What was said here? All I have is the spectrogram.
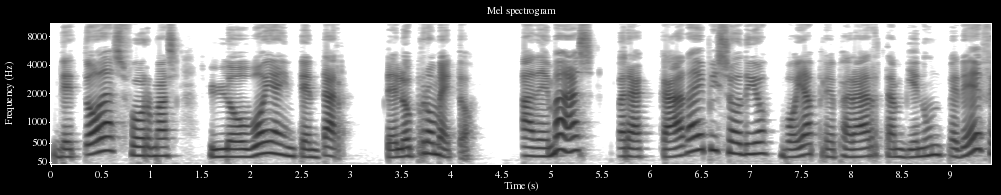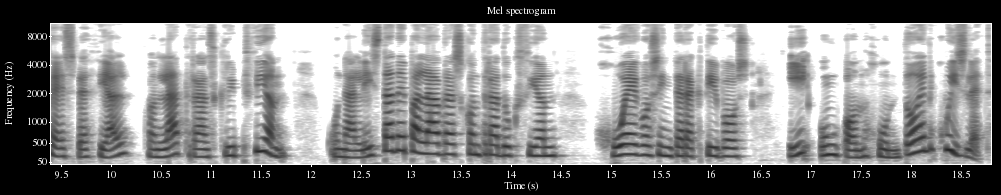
de todas formas, lo voy a intentar, te lo prometo. Además, para cada episodio voy a preparar también un PDF especial con la transcripción, una lista de palabras con traducción, juegos interactivos y un conjunto en Quizlet.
